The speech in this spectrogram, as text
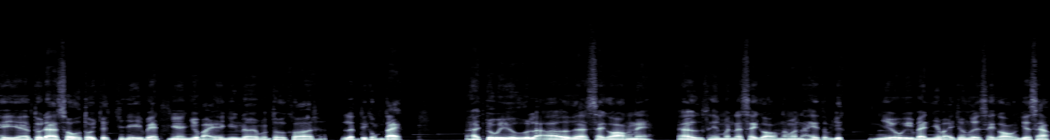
thì à, tôi đa số tổ chức những event như, như vậy ở những nơi mà tôi có lịch đi công tác. À, chủ yếu là ở à, Sài Gòn nè. Ừ, thì mình ở Sài Gòn là mình hay tổ chức nhiều event như vậy cho người Sài Gòn chứ sao.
